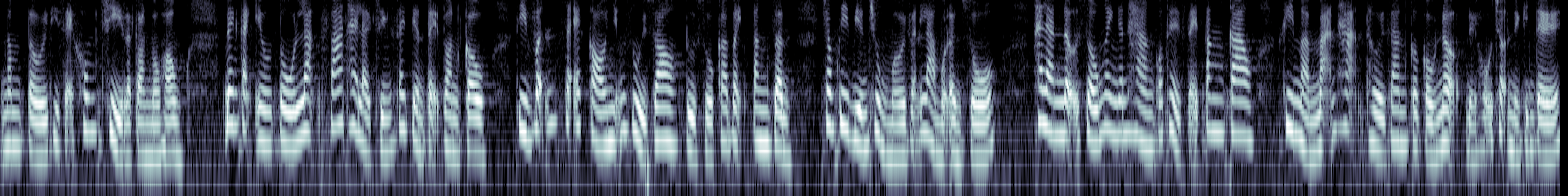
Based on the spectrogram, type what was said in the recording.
năm tới thì sẽ không chỉ là toàn màu hồng. Bên cạnh yếu tố lạm phát hay là chính sách tiền tệ toàn cầu thì vẫn sẽ có những rủi ro từ số ca bệnh tăng dần, trong khi biến chủng mới vẫn là một ẩn số. Hay là nợ xấu ngành ngân hàng có thể sẽ tăng cao khi mà mãn hạn thời gian cơ cấu nợ để hỗ trợ nền kinh tế.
